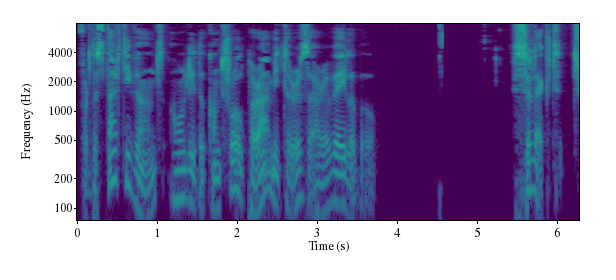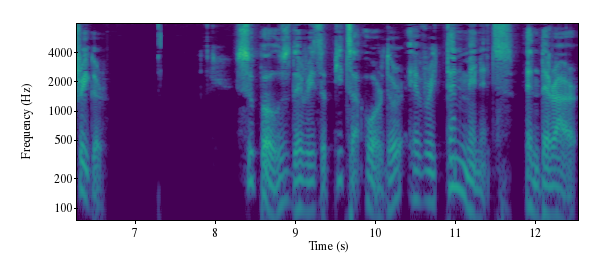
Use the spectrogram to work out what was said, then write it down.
For the start event, only the control parameters are available. Select Trigger. Suppose there is a pizza order every 10 minutes and there are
